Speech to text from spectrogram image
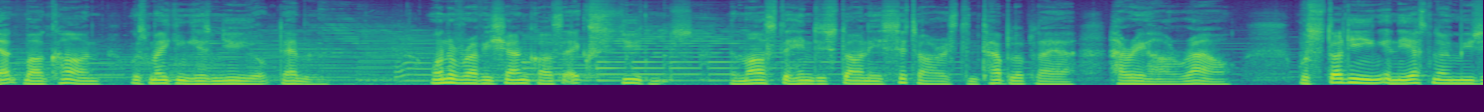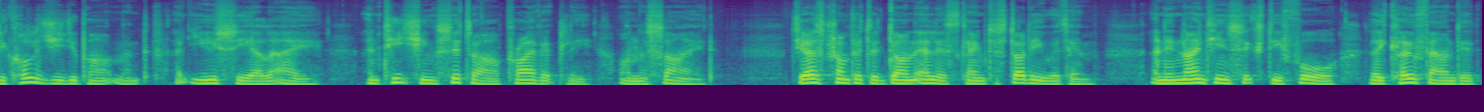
Akbar Khan was making his New York debut. One of Ravi Shankar's ex-students, the master Hindustani sitarist and tabla player Harihar Rao, was studying in the ethnomusicology department at UCLA and teaching sitar privately on the side. Jazz trumpeter Don Ellis came to study with him, and in 1964 they co-founded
